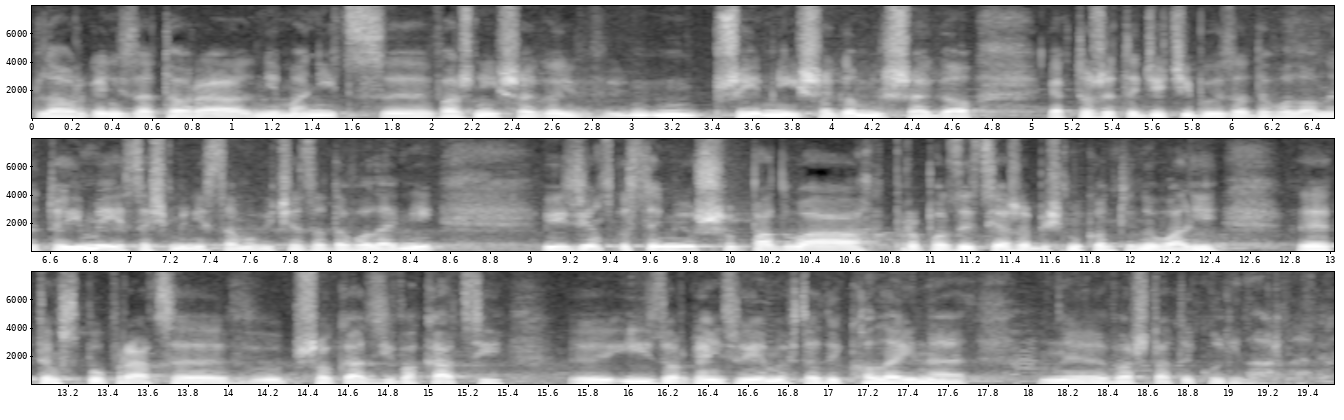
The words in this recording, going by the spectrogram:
dla organizatora nie ma nic e, ważniejszego i przyjemniejszego, milszego, jak to, że te dzieci były zadowolone, to i my jesteśmy niesamowicie zadowoleni. I w związku z tym już padła propozycja, żebyśmy kontynuowali e, tę współpracę przy okazji wakacji i zorganizujemy wtedy kolejne warsztaty kulinarne.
